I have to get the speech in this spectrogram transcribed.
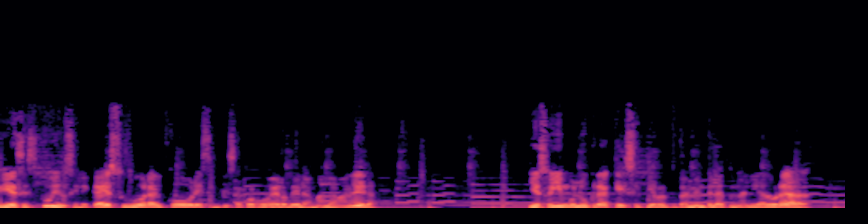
ya es escudo, si le cae sudor al cobre se empieza a corroer de la mala manera. Y eso ya involucra que se pierda totalmente la tonalidad dorada.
